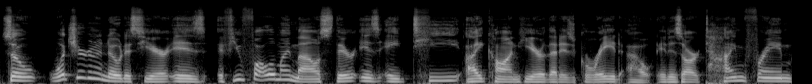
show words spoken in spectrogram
So what you're going to notice here is if you follow my mouse, there is a T icon here that is grayed out. It is our time frame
